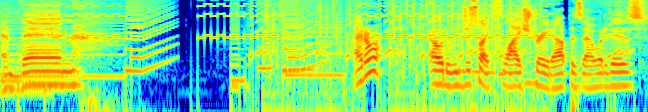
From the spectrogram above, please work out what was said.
and then... I don't... Oh, do we just, like, fly straight up? Is that what it is?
